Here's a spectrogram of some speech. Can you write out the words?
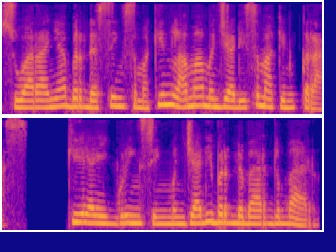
Suaranya berdesing semakin lama menjadi semakin keras. Kiai Gringsing menjadi berdebar-debar.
